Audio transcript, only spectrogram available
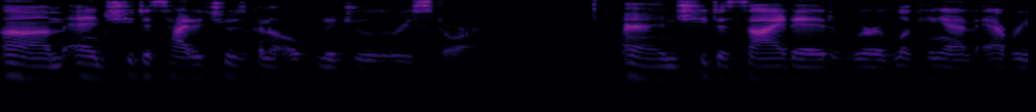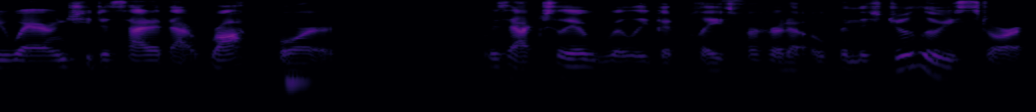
um, and she decided she was going to open a jewelry store. And she decided we were looking at everywhere, and she decided that Rockport was actually a really good place for her to open this jewelry store.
